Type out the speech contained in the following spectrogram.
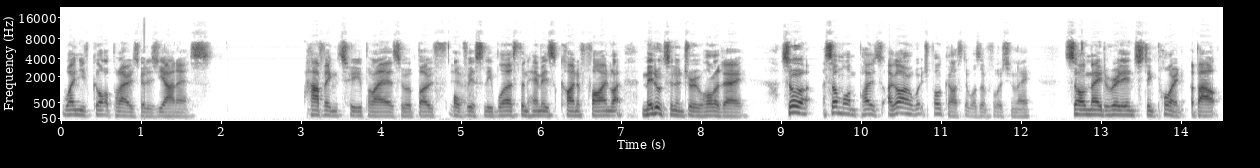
when you've got a player as good as Giannis, having two players who are both Yeah. obviously worse than him is kind of fine. Like Middleton and Jrue Holiday. So uh, someone posed, I don't know which podcast it was, unfortunately. Someone made a really interesting point about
